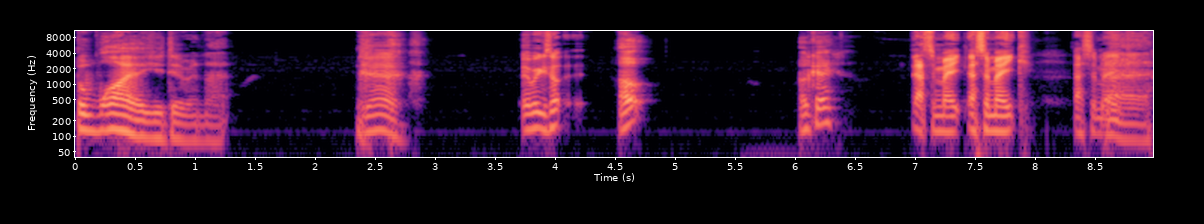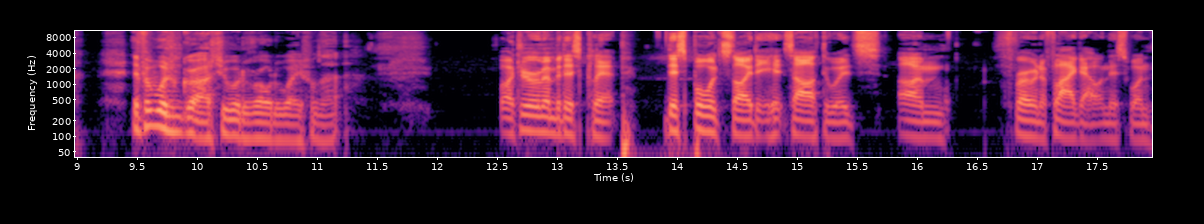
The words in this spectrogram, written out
But why are you doing that? Yeah. Oh, okay. That's a make. That's a make. That's a make. Uh, if it wasn't grass, you would have rolled away from that. I do remember this clip. This board slide that he hits afterwards. I'm throwing a flag out on this one.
